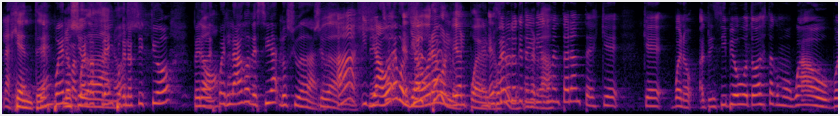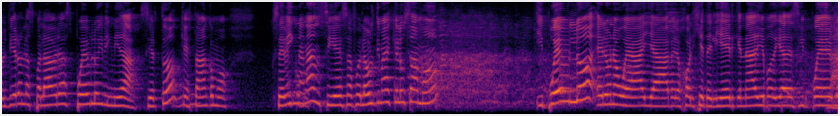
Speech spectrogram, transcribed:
La gente, Después, los no me acuerdo ciudadanos. Frey porque no existió, pero No. después Lago decía los ciudadanos. ciudadanos. Ah, y, de Y ahora hecho, volvió eso- y ahora pueblo. volvió el pueblo. El Eso era pueblo, lo que te es quería verdad. comentar antes, que, que, bueno, al principio hubo toda esta como, wow, volvieron las palabras pueblo y dignidad, ¿cierto? Que estaban como, se digna Nancy, esa fue la última vez que lo usamos. Y pueblo era una weá ya, pero Jorge Telier, que nadie podía decir pueblo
